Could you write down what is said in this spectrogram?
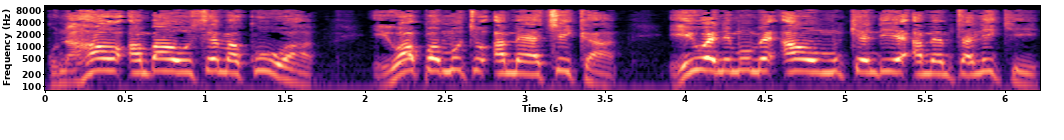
kuna hao ambao husema kuwa iwapo mtu ameachika iwe ni mume au mke ndiye amemtaliki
